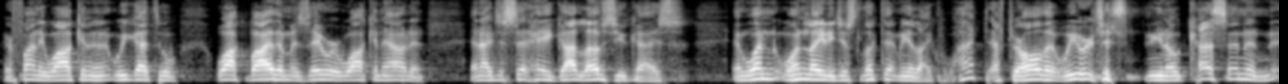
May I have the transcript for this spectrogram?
they're finally walking, and we got to walk by them as they were walking out, and and I just said, "Hey, God loves you guys." And one, one lady just looked at me like, what? After all that we were just, you know, cussing and,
